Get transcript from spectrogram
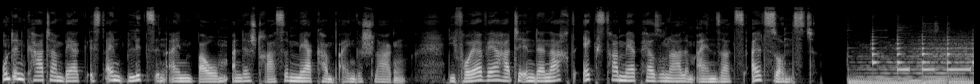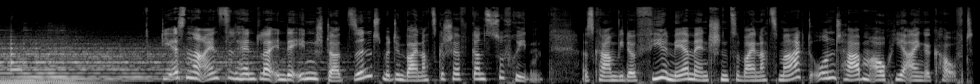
und in Katernberg ist ein Blitz in einen Baum an der Straße Meerkamp eingeschlagen. Die Feuerwehr hatte in der Nacht extra mehr Personal im Einsatz als sonst. Die Essener Einzelhändler in der Innenstadt sind mit dem Weihnachtsgeschäft ganz zufrieden. Es kamen wieder viel mehr Menschen zum Weihnachtsmarkt und haben auch hier eingekauft.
